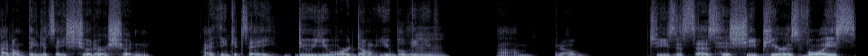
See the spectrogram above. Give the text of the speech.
I don't think it's a should or shouldn't. I think it's a do you or don't you believe? Mm-hmm. Um, you know, Jesus says his sheep hear his voice.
